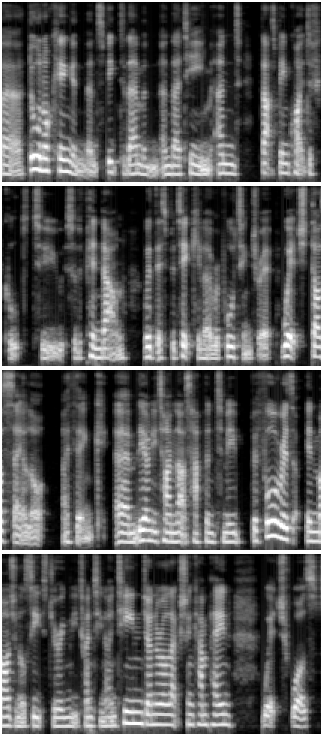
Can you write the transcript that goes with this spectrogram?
uh, door knocking and, and speak to them and, and their team, and that's been quite difficult to sort of pin down with this particular reporting trip, which does say a lot I think. Um, the only time that's happened to me before is in marginal seats during the 2019 general election campaign, which was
